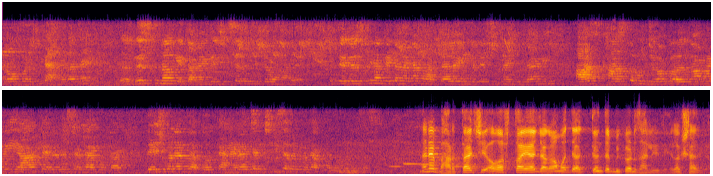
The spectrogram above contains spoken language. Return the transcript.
बॅकड्रॉपवरती कॅनडाने रिस्क न घेता कारण की जी सेवन होणार आहे तर ते रिस्क न घेता त्यांना भारताला इन्व्हिटेशन नाही दिलं. आणि आज खास करून जेव्हा पहलगाम आणि या टेररिस्ट अटॅक होतात देशभरात जातो कॅनडाच्या जी सेवनमध्ये आपल्याला बोलत नाही नाही भारताची अवस्था या जगामध्ये अत्यंत बिकट झालेली आहे लक्षात घ्या.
